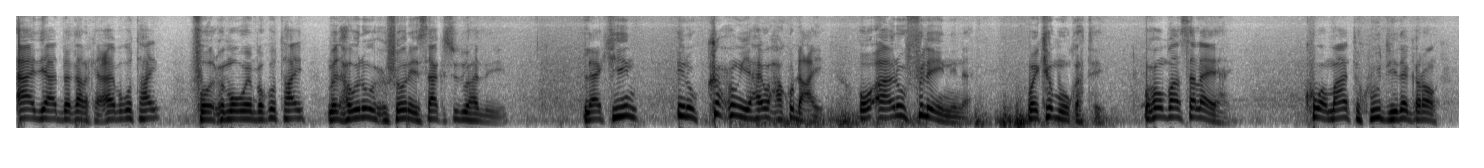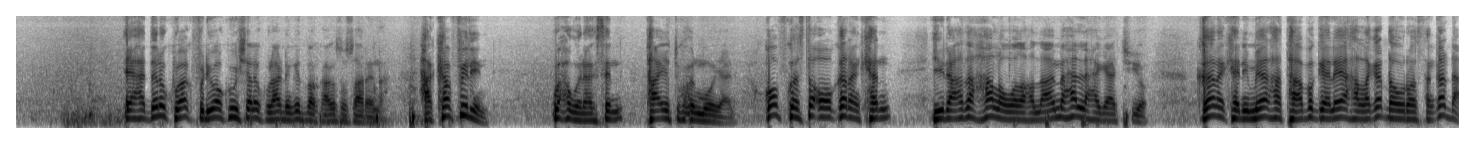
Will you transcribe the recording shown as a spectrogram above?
Aad iyo aad bay qaranka ceeb ugu tahay foolxumo weynba ku tahay madaxweynuhu wuu xushoonayay saaka siduu hadlayey laakiin inuu ka xun yahay waxa ku dhacay oo aanuu filaynina way ka muuqatay. Wuxuun baanse leeyahay kuwa maanta kuu diida garoonka ee haddana kuwaag fadhiya waa kuwii shalay kulaa dhangad baan kaaga soo saaraynaa ha ka filin wax wanaagsan taa iyo tugxun mooyaane. Qof kasta oo qarankan yidhaahda ha la wada hadlo ama ha la hagaajiyo qarankani meel ha taabagalee ha laga dhowro sanqadha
